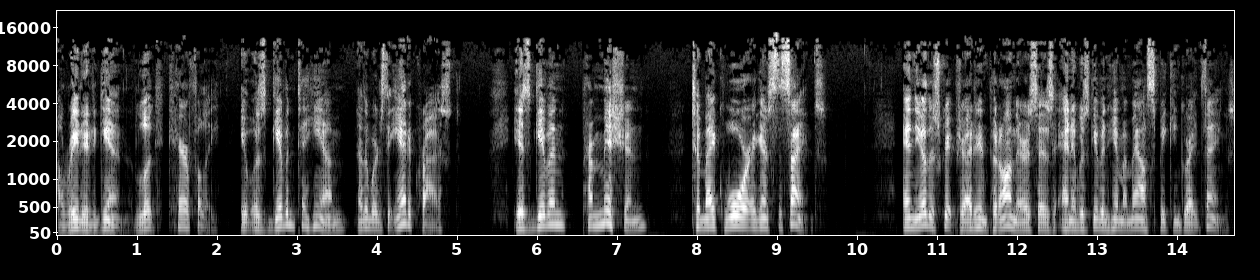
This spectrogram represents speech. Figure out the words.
I'll read it again. Look carefully. It was given to him, in other words, the Antichrist, is given permission to make war against the saints. And the other scripture I didn't put on there says, and it was given him a mouth speaking great things.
